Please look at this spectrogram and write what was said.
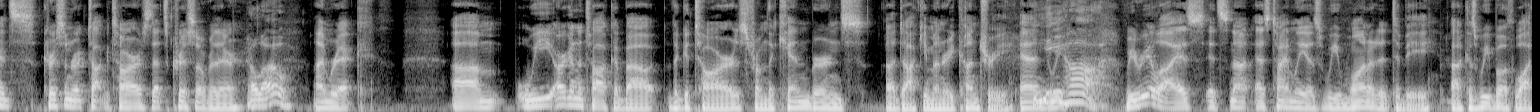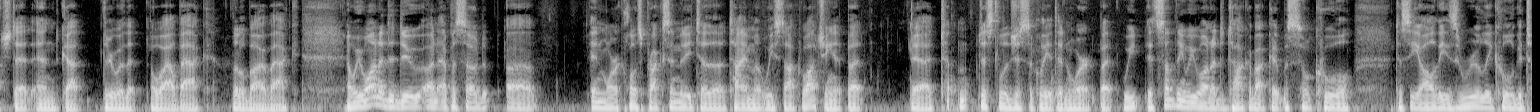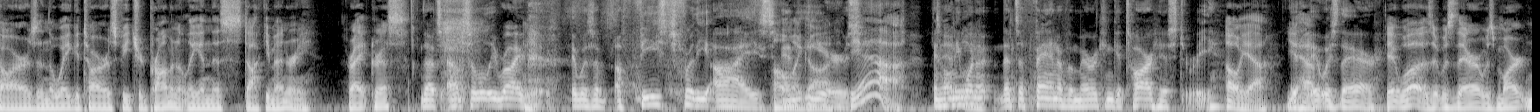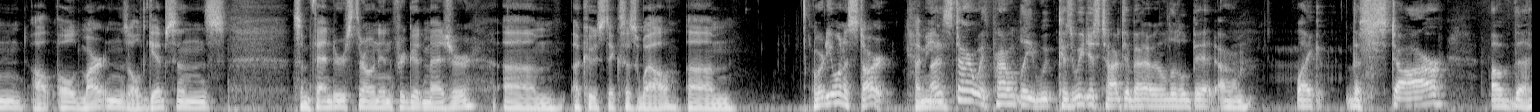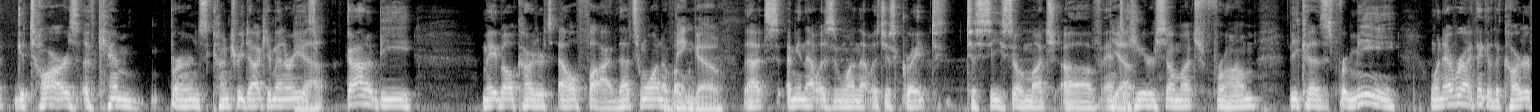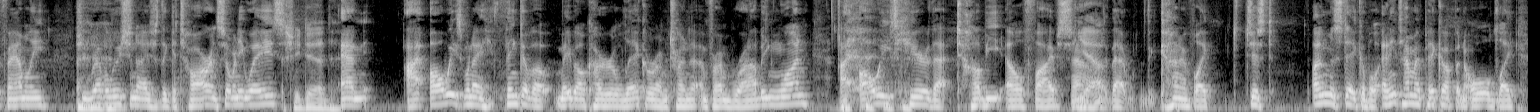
It's Chris and Rick Talk Guitars. That's Chris over there. Hello. I'm Rick. Um, we are going to talk about the guitars from the Ken Burns uh, documentary Country. And we, Yeehaw. we realize it's not as timely as we wanted it to be because we both watched it and got through with it a while back, a little while back. And we wanted to do an episode uh, in more close proximity to the time that we stopped watching it, but yeah, t- just logistically it didn't work. But we it's something we wanted to talk about 'cause it was so cool to see all these really cool guitars and the way guitars featured prominently in this documentary. Right, Chris? That's absolutely right. It, was a, a feast for the eyes Oh and my god! ears. Yeah, And totally. anyone that's a fan of American guitar history, Oh yeah, you have. it was there. It was. It was there. It was Martin, all, old Martins, old Gibsons, some Fenders thrown in for good measure, um, acoustics as well. Um, where do you want to start? I mean, Let's start with probably because we just talked about it a little bit. Um, like the star of the guitars of Ken Burns' country documentary Yeah. has got to be Maybelle Carter's L5. That's one of them. Bingo. That's I mean that was the one that was just great to, to see so much of and to hear so much from because for me, whenever I think of the Carter family, she revolutionized the guitar in so many ways. She did. And I always, when I think of a Maybelle Carter lick, or I'm trying to, if I'm robbing one, I always hear that tubby L5 sound, Yeah. that kind of like just unmistakable. Anytime I pick up an old like,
